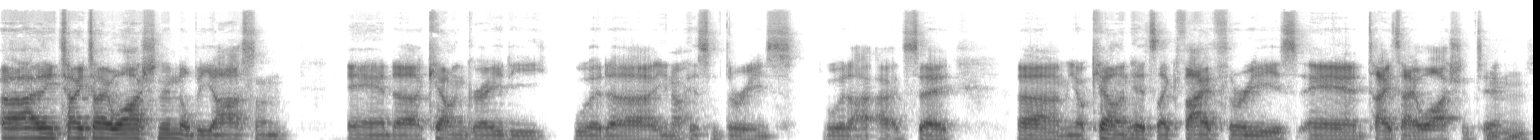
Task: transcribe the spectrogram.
Uh, I think Ty Ty Washington will be awesome, and uh, Kellan Grady would uh, you know hit some threes. Would I, would say, um, you know, Kellan hits like five threes, and Ty Ty Washington mm-hmm.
